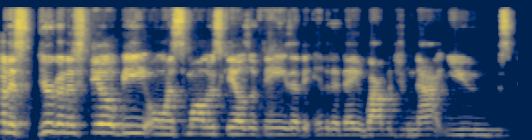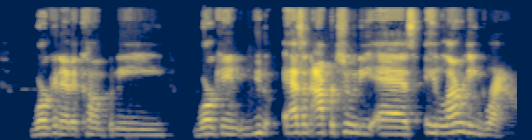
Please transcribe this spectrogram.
You're gonna, you're gonna still be on smaller scales of things at the end of the day. Why would you not use working at a company working you know as an opportunity as a learning ground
